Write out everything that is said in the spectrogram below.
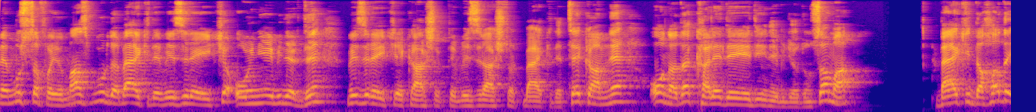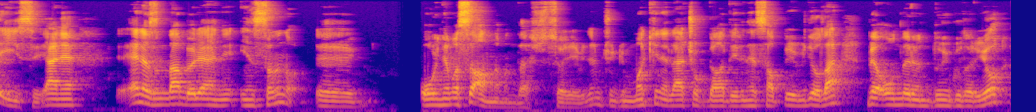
Ve Mustafa Yılmaz burada belki de Vezir E2 oynayabilirdi. Vezir E2'ye karşılık da Vezir H4 belki de tek hamle. Ona da kale D7 inebiliyordunuz ama belki daha da iyisi. Yani en azından böyle hani insanın e, oynaması anlamında söyleyebilirim. Çünkü makineler çok daha derin hesaplayabiliyorlar ve onların duyguları yok.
